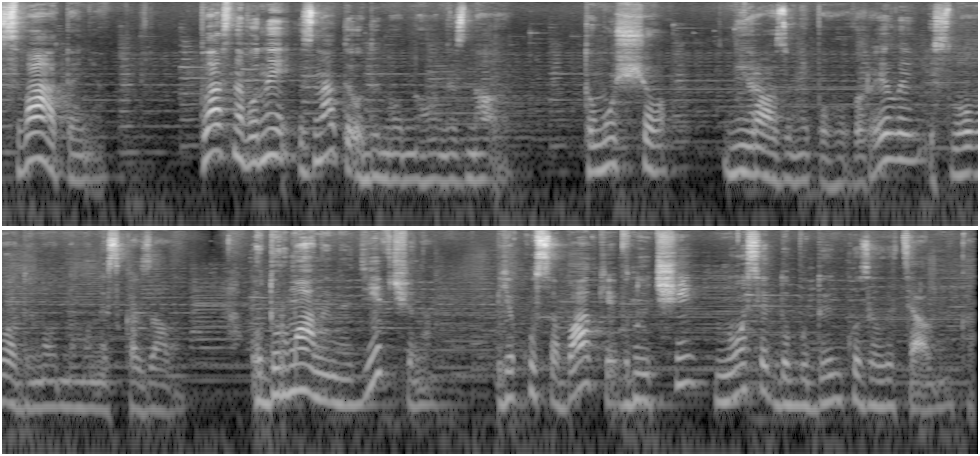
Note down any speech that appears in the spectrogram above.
сватання. Власне, вони знати один одного не знали, тому що ні разу не поговорили і слова один одному не сказали. Одурманена дівчина, яку собаки вночі носять до будинку залицяльника.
